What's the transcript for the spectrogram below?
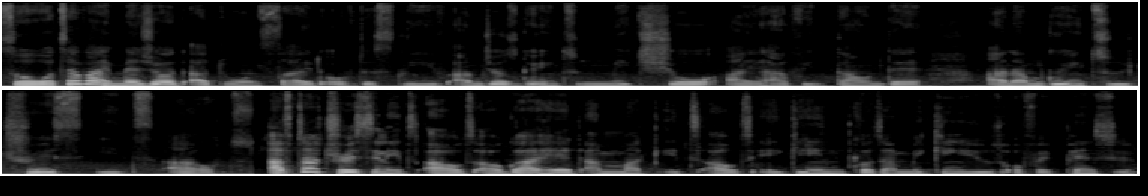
so whatever i measured at one side of the sleeve i'm just going to make sure i have it down there and i'm going to trace it out after tracing it out i'll go ahead and mark it out again because i'm making use of a pencil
